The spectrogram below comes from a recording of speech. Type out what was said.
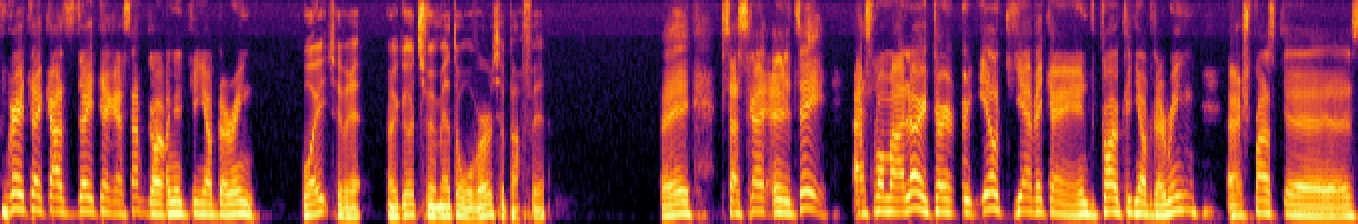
pourrait être un candidat intéressant pour gagner le King of the Ring. Oui, c'est vrai. Un gars, tu veux mettre over, c'est parfait. Ça serait, euh, tu sais, à ce moment-là, un Turn Hill qui vient avec un- une victoire King of the Ring, euh, je pense que, tu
